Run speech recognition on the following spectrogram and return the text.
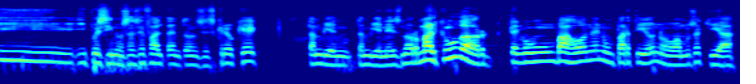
Y, pues si nos hace falta, entonces creo que también, también es normal que un jugador tenga un bajón en un partido. No vamos aquí a, a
